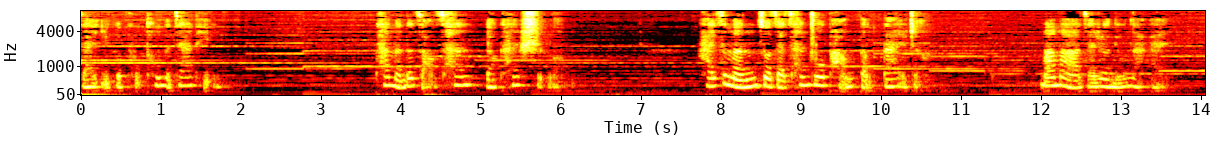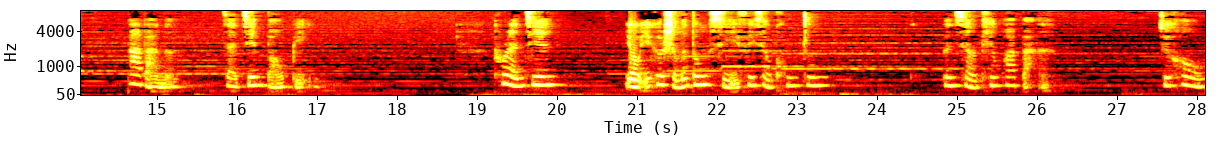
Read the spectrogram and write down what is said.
在一个普通的家庭，他们的早餐要开始了。孩子们坐在餐桌旁等待着，妈妈在热牛奶，爸爸呢在煎薄饼。突然间，有一个什么东西飞向空中。奔向天花板，最后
